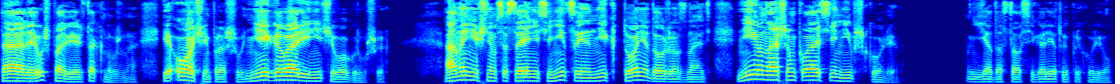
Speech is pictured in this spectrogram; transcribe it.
«Талия, уж поверь, так нужно. И очень прошу, не говори ничего груши. О нынешнем состоянии Синицы никто не должен знать, ни в нашем классе, ни в школе». Я достал сигарету и прикурил.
